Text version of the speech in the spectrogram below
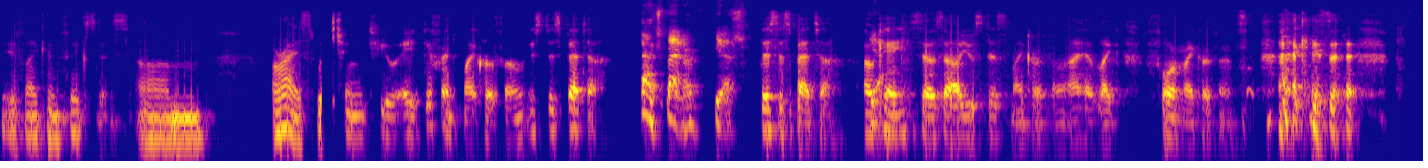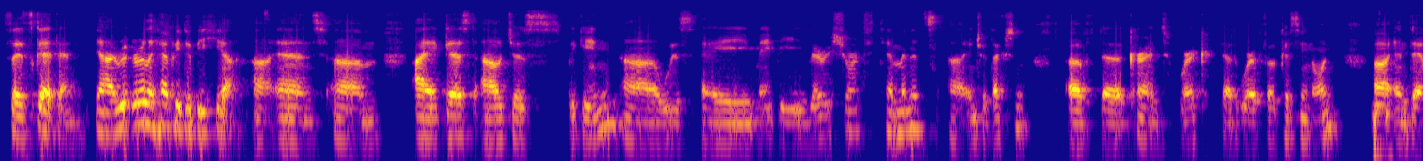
if I can fix this. Um, all right, switching to a different microphone. Is this better? That's better. Yes. This is better. Yeah. Okay, so so I'll use this microphone. I have like four microphones. okay, so so it's good then. Yeah, re really happy to be here. Uh, and um, I guess I'll just begin uh, with a maybe very short 10 minutes uh, introduction of the current work that we're focusing on. Uh, and then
